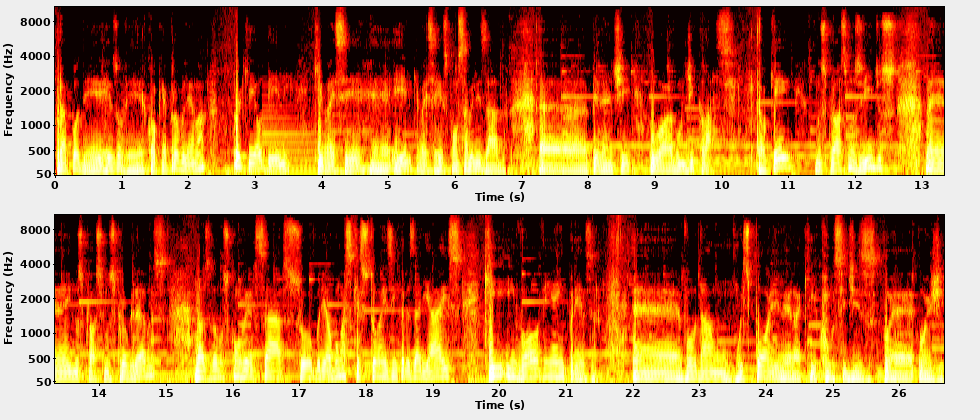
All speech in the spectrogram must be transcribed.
para poder resolver qualquer problema, porque é o dele que vai ser é, ele que vai ser responsabilizado uh, perante o órgão de classe. Tá ok? Nos próximos vídeos eh, e nos próximos programas, nós vamos conversar sobre algumas questões empresariais que envolvem a empresa. É, vou dar um, um, spoiler aqui, como se diz é, hoje.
